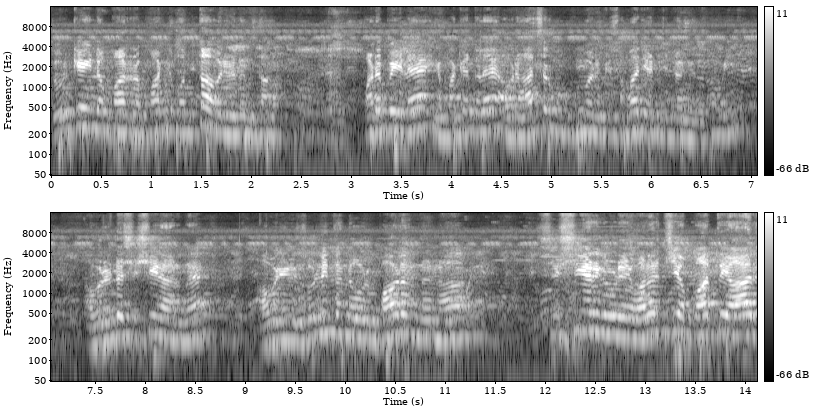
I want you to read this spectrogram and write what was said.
துர்க்கையிட்ட பாடுற பாட்டு மொத்தம் அவர் எழுதுனது தான் படப்பையில் எங்கள் பக்கத்தில் அவர் ஆசிரமம் கும்பருக்கு சமாதி அடிச்சிட்டாங்க சுவாமி. அவர் ரெண்டு சிஷியனாக இருந்தேன். அவர் எனக்கு சொல்லித் தந்த ஒரு பாடம் என்னென்னா சிஷியர்களுடைய வளர்ச்சியை பார்த்து யார்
